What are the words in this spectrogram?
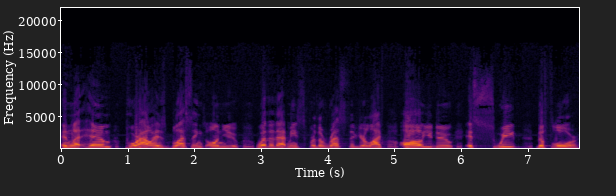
and let Him pour out His blessings on you. Whether that means for the rest of your life, all you do is sweep the floor.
